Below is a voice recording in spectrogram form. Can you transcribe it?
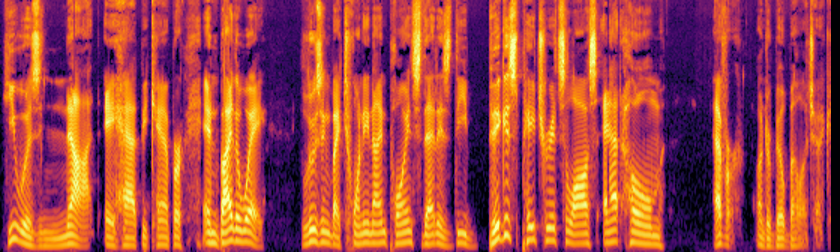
he was not a happy camper. And by the way, losing by 29 points, that is the biggest Patriots loss at home ever under Bill Belichick.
